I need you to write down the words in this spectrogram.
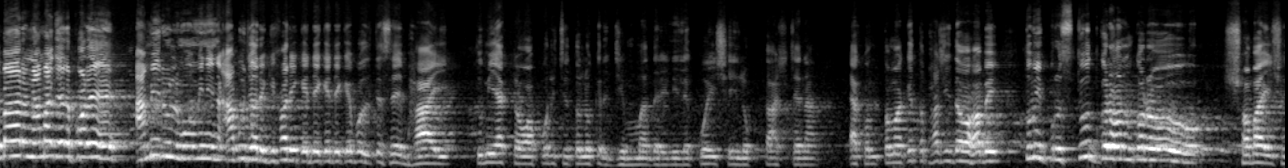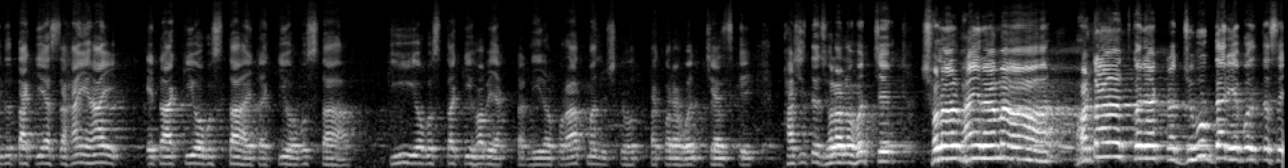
এবার নামাজের পরে আমিরুল মুমিনিন আবুজর গিফারিকে ডেকে ডেকে বলতেছে, ভাই, তুমি একটা অপরিচিত লোকের জিম্মাদারি নিলে কই সেই লোকটা আসছে না? এখন তোমাকে তো ফাঁসি দেওয়া হবে। তুমি প্রস্তুত গ্রহণ করো। সবাই শুধু তাকিয়ে আছে, হাই হাই, এটা কি অবস্থা? এটা কি অবস্থা? কি অবস্থা? কি হবে? একটা নিরপরাধ মানুষকে হত্যা করা হচ্ছে আজকে। ফাঁসিতে ঝোলানো হচ্ছে। সোনার ভাইরা আমার হঠাৎ করে একটা যুবক দাঁড়িয়ে বলতেছে,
